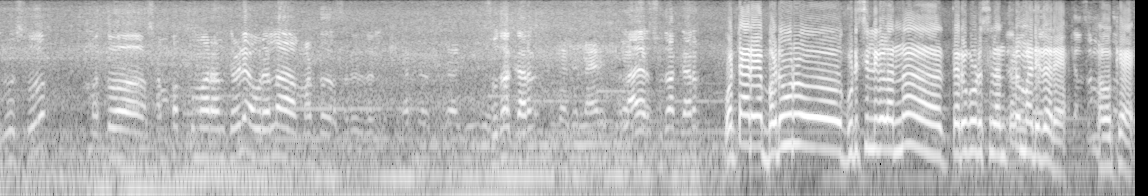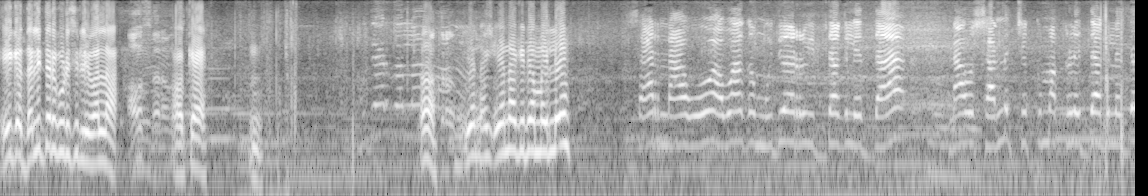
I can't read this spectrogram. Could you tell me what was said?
ಇನೂಸು ಮತ್ತು ಸಂಪತ್ ಕುಮಾರ್ ಅಂತೇಳಿ ಅವರೆಲ್ಲ ಮಾಡ್ತಿದ್ದಾರೆ ಸರ್ ಇದರಲ್ಲಿ. ಸುಧಾಕರ್. ಲಾಯರ್ ಸುಧಾಕರ್. ಒಟ್ಟಾರೆ ಬಡವರು ಗುಡಿಸಲುಗಳನ್ನ ತೆರವುಗೊಳಿಸಲು ಅಂತ ಮಾಡಿದ್ದಾರೆ. ಓಕೆ ಈಗ ದಲಿತರು ಗುಡಿಸಲಿವಲ್ಲ? ಓಕೆ ಏನ, ಏನಾಗಿದೆ ಅಮ್ಮ ಇಲ್ಲಿ? ಸರ್, ನಾವು ಅವಾಗ ಮುದಿಯರು ಇದ್ದಾಗಲಿದ್ದ, ನಾವು ಸಣ್ಣ ಚಿಕ್ಕ ಮಕ್ಕಳಿದ್ದಾಗಲಿದ್ದ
